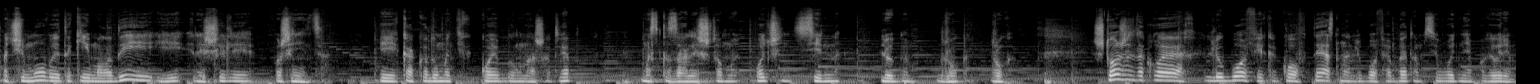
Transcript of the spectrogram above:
Почему вы такие молодые и решили пожениться? И как вы думаете, какой был наш ответ? Мы сказали, что мы очень сильно любим друг друга. Что же такое любовь и каков тест на любовь? Об этом сегодня поговорим.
